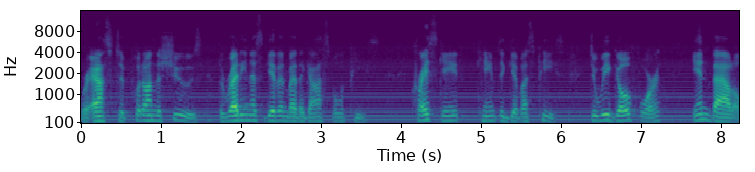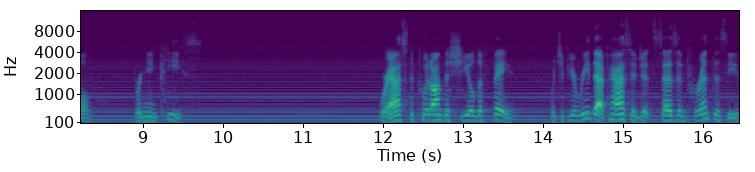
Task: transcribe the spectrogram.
We're asked to put on the shoes, the readiness given by the gospel of peace. Christ gave, came to give us peace. Do we go forth in battle bringing peace? We're asked to put on the shield of faith, which, if you read that passage, it says in parentheses,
